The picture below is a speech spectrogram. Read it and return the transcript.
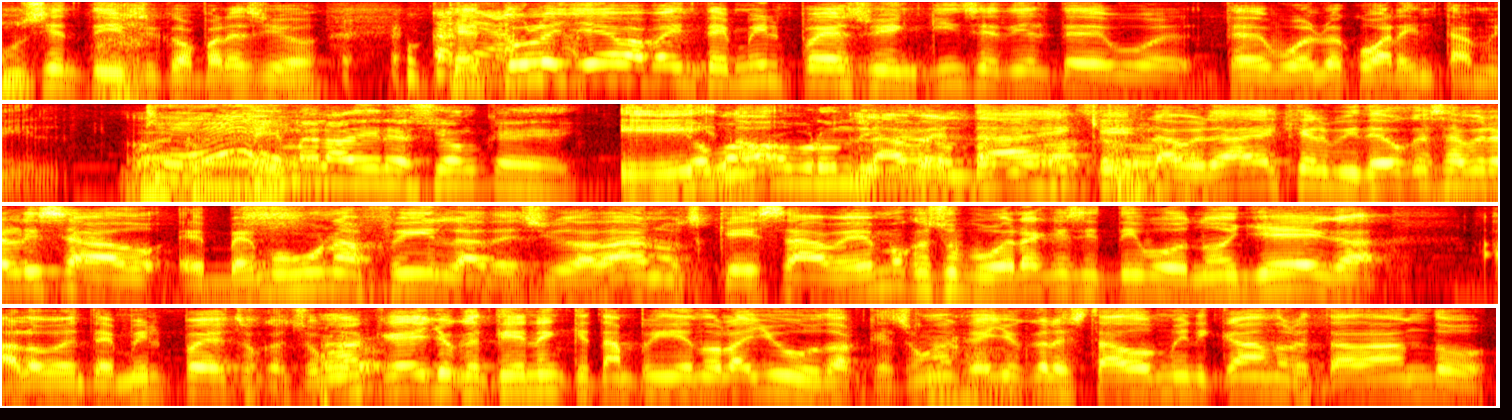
un científico apareció, que tú le llevas 20 mil pesos y en 15 días te devuelve, te devuelve 40 mil. ¿Qué? Dime la dirección que. Y yo voy a un la verdad es que la verdad es que el video que se ha viralizado eh, vemos una fila de ciudadanos que sabemos que su poder adquisitivo no llega a los 20 mil pesos, que son aquellos que tienen que están pidiendo la ayuda, que son aquellos que el Estado Dominicano le está dando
